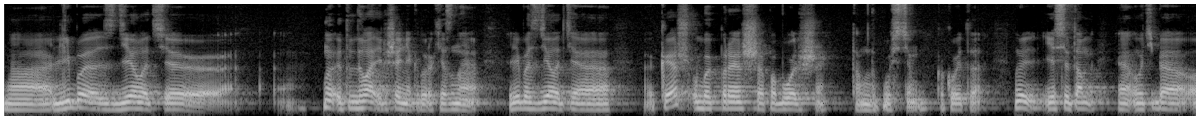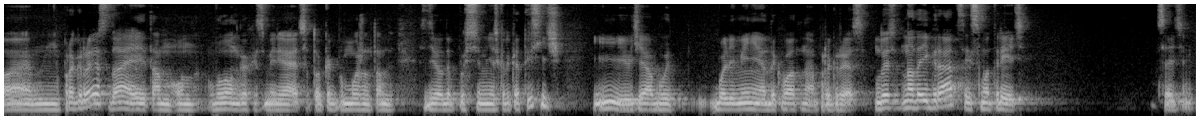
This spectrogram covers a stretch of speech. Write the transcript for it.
А, либо сделать э, ну, это два решения, которых я знаю. Либо сделать э, кэш у backpressure побольше, там, допустим, какой-то... Ну, если там э, у тебя э, прогресс, да, и там он в long ах измеряется, то как бы можно там сделать, допустим, несколько тысяч, и у тебя будет более-менее адекватно прогресс. Ну, то есть надо играться и смотреть с этим.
